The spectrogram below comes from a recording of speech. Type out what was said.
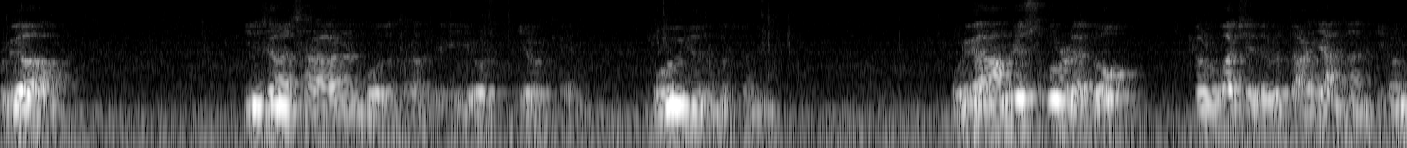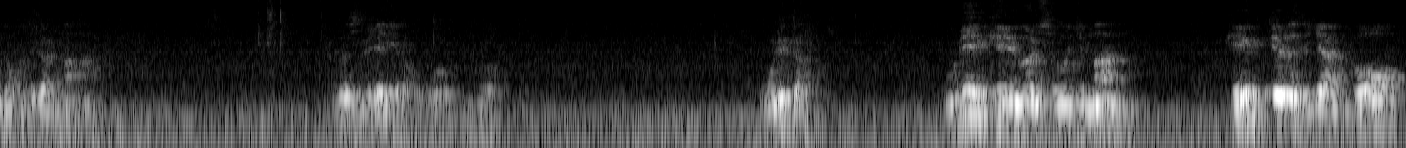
우리가 인생을 살아가는 모든 사람들이 이렇게, 보여주는 것은 우리가 아무리 수고를 해도 결과가 제대로 따르지 않는 이런 경우들이 얼마나. 그것을 얘기하고 거. 우리가 우리의 계획을 세우지만 계획대로 되지 않고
